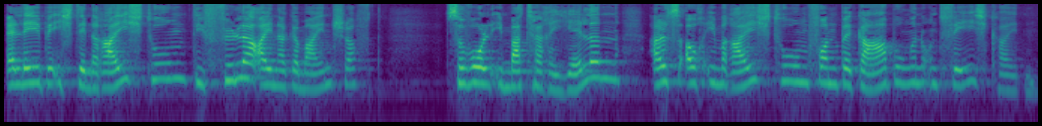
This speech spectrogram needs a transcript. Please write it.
erlebe ich den Reichtum, die Fülle einer Gemeinschaft, sowohl im materiellen als auch im Reichtum von Begabungen und Fähigkeiten.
